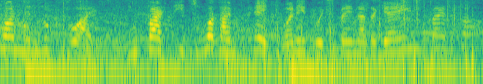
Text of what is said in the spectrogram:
one will look twice. In fact, it's what I'm paid. Do I need to explain that again, Master?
